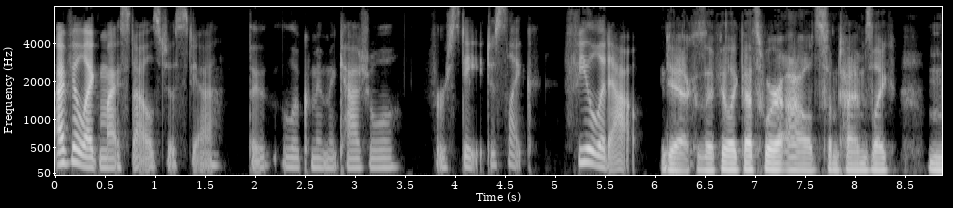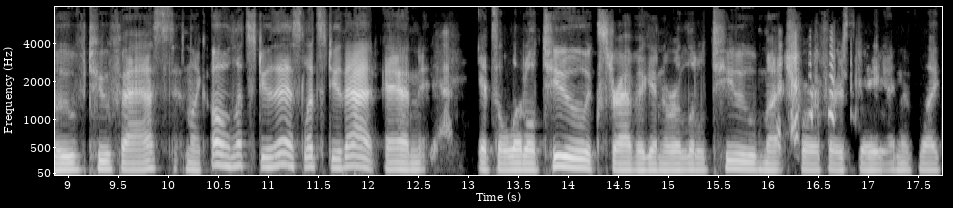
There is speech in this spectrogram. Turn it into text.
I feel like my style's just yeah, the low commitment casual first date. Just like feel it out. Yeah, because I feel like that's where I'll sometimes like move too fast and like, oh, let's do this, let's do that. And Yeah. It's a little too extravagant or a little too much for a first date. And it's like,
